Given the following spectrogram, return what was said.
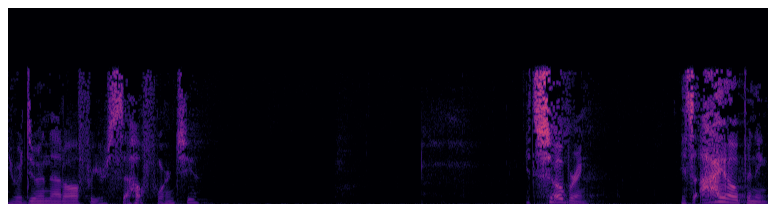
You were doing that all for yourself, weren't you? It's sobering. It's eye opening.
